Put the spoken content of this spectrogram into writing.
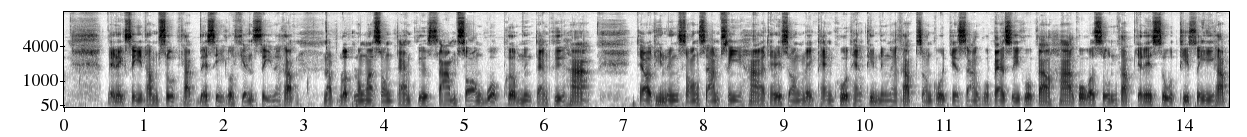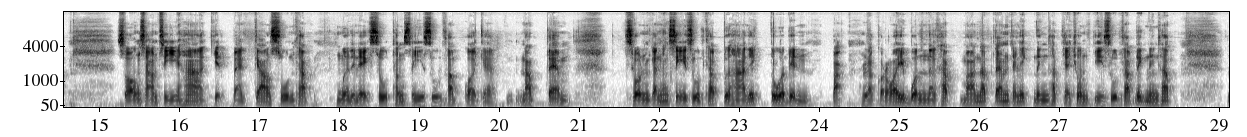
ได้เลข 4ทำสูตรครับ ได้ 4 ก็เขียน 4 นะครับ นับลดลงมา 2 แต้มคือ 3 2 บวกเพิ่ม 1 แต้มคือ 5 แถวที่ 1 2 3 4 5 แถวที่ 2 เลขแทนคู่แถวที่ 1 นะครับ 2 คู่ 7 3 คู่ 8 4 คู่ 9 5 คู่กับ0ครับ จะได้สูตรที่4ครับ2 3 4 5 7 8 9 0ครับเมื่อได้เลขสูตรทั้ง4สูตรครับก็จะนับแต้มชนกันทั้ง4สูตรครับเพื่อหาเลขตัวเด่นปักหลักร้อยบนนะครับ มานับแต้มจากเลข1ครับจะชนกี่สูตรครับเลข1ครับ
